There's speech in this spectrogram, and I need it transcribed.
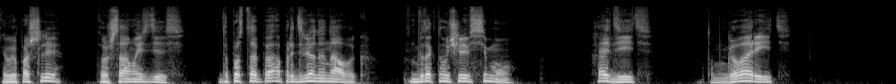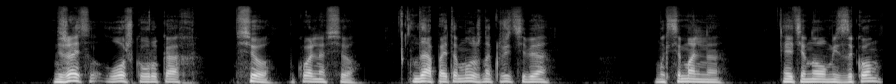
И вы пошли. То же самое здесь. Это просто определенный навык. Вы так научили всему. Ходить, потом говорить, держать ложку в руках. Все, буквально все. Да, поэтому нужно окружить себя максимально этим новым языком.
